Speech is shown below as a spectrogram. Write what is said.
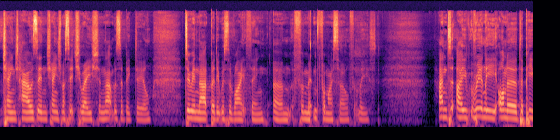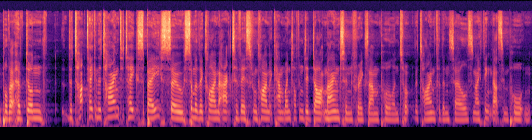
Change housing, change my situation. That was a big deal. Doing that, but it was the right thing um, for, me, for myself at least. And I really honour the people that have done the taken the time to take space. So some of the climate activists from Climate Camp went off and did Dark Mountain, for example, and took the time for themselves. And I think that's important.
